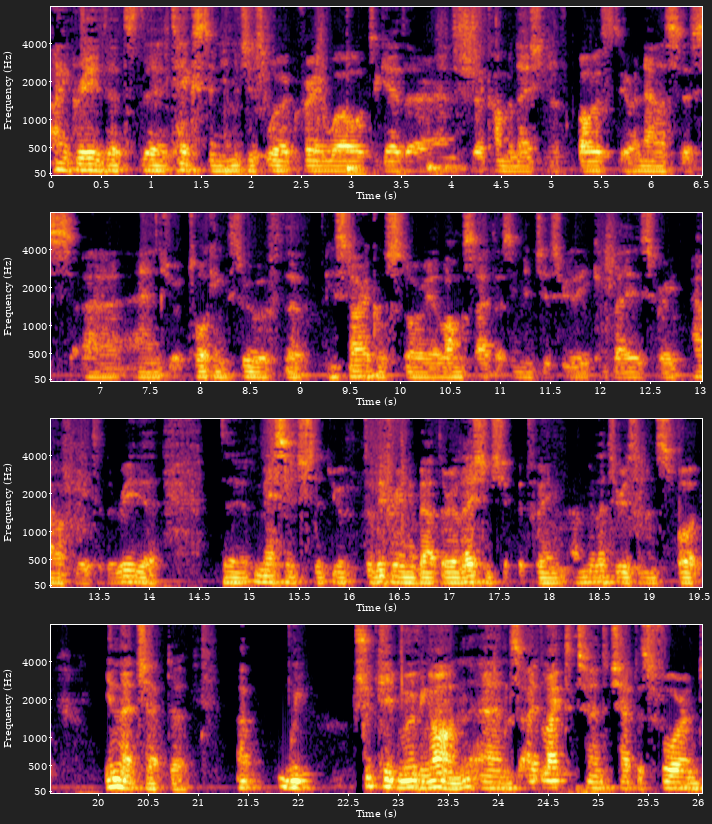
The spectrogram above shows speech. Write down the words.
I agree that the text and images work very well together, and the combination of both your analysis uh, and your talking through of the historical story alongside those images really conveys very powerfully to the reader the message that you're delivering about the relationship between militarism and sport in that chapter. Uh, we should keep moving on, and I'd like to turn to chapters four and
